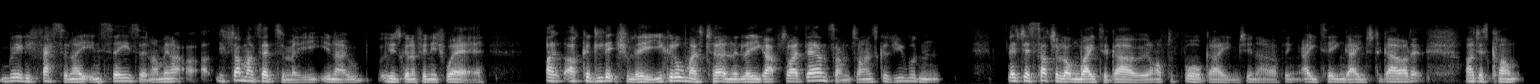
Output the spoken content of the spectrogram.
really fascinating season. I mean, I, if someone said to me, you know, who's going to finish where, I, I could literally, you could almost turn the league upside down sometimes because you wouldn't there's just such a long way to go after four games. You know, I think 18 games to go. I don't, I just can't,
